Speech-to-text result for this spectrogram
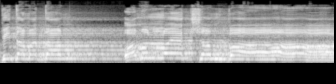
পিতামাতা অমূল্য এক সম্পদ।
